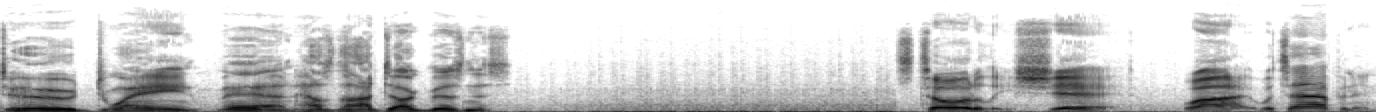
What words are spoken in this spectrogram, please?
Dude, Dwayne, man, how's the hot dog business? It's totally shit. Why? What's happening?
